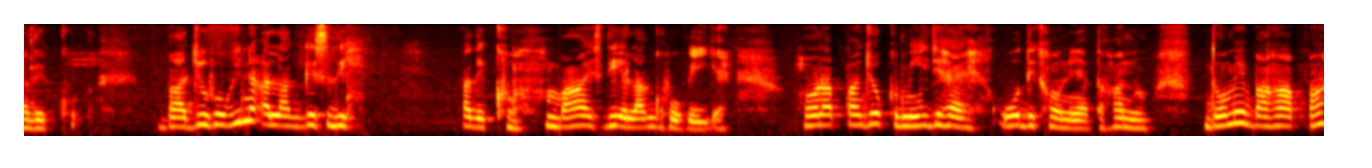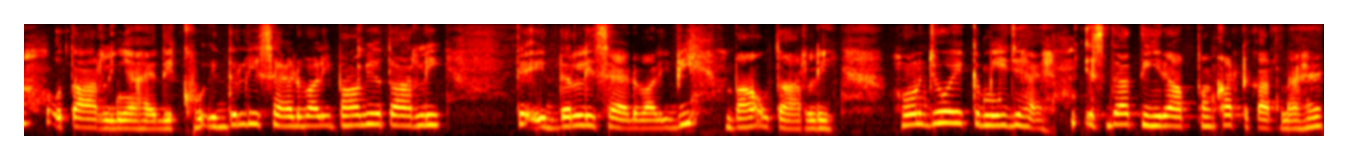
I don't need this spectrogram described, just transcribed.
ਆ ਦੇਖੋ, ਬਾਜੂ ਹੋ ਗਈ ਨਾ ਅਲੱਗ ਇਸ ਦੀ। ਆ ਦੇਖੋ, ਬਾਹ ਇਸ ਦੀ ਅਲੱਗ ਹੋ ਗਈ ਹੈ। ਹੁਣ ਆਪਾਂ ਜੋ ਕਮੀਜ਼ ਹੈ, ਉਹ ਦਿਖਾਉਂਦੇ ਆ ਤੁਹਾਨੂੰ। ਦੋਵੇਂ ਬਾਹਾਂ ਆਪਾਂ ਉਤਾਰ ਲੀਆਂ ਹੈ, ਦੇਖੋ। ਇਧਰਲੀ ਸਾਈਡ ਵਾਲੀ ਬਾਹ ਵੀ ਉਤਾਰ ਲਈ ਤੇ ਇਧਰਲੀ ਸਾਈਡ ਵਾਲੀ ਵੀ ਬਾਹ ਉਤਾਰ ਲਈ। ਹੁਣ ਜੋ ਇਹ ਕਮੀਜ਼ ਹੈ ਇਸ ਦਾ ਤੀਰਾ ਆਪਾਂ ਘੱਟ ਕਰਨਾ ਹੈ,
